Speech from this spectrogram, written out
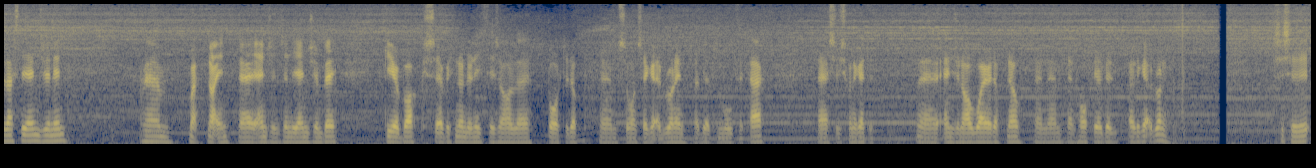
So that's the engine in. Um, well not in uh, engine's in the engine bay. Gearbox everything underneath is all uh, bolted up. Um, so once I get it running I'll be able to move the car. Uh, so just going to get the uh, engine all wired up now and um, then hopefully I'll be able to get it running. This is it,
